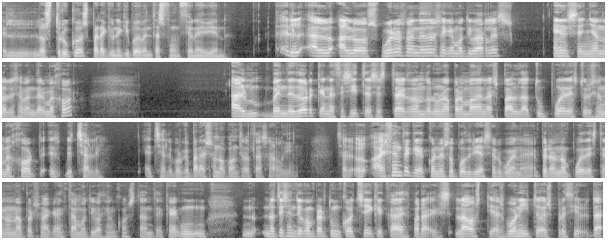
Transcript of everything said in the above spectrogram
los trucos para que un equipo de ventas funcione bien? El- a, a los buenos vendedores hay que motivarles enseñándoles a vender mejor. Al vendedor que necesites estar dándole una palmada en la espalda, tú puedes, tú eres el mejor, échale, échale, porque para eso no contratas a alguien. Échale. Hay gente que con eso podría ser buena, ¿eh? pero no puedes tener una persona que necesita motivación constante. Que un- no, no tiene sentido comprarte un coche y que cada vez para es la hostia, es bonito, es precioso, tal,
